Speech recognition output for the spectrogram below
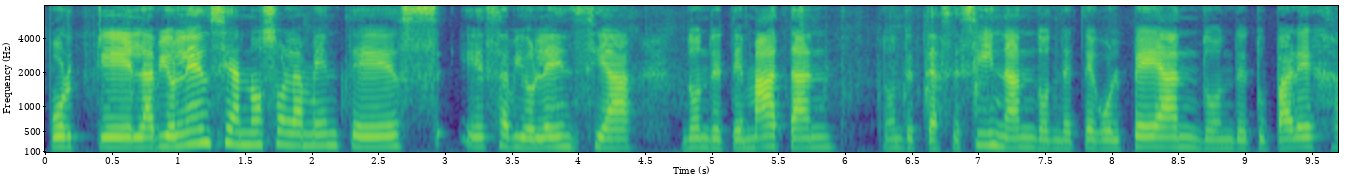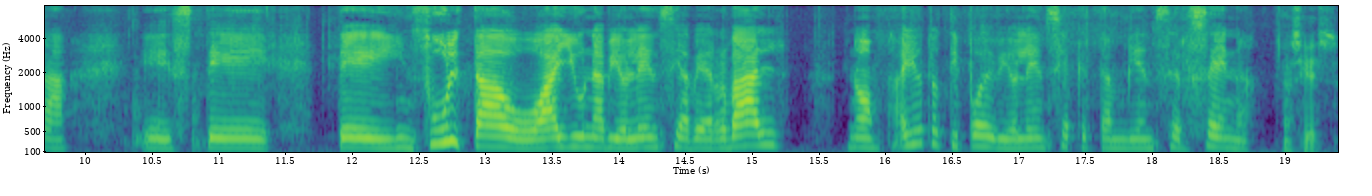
porque la violencia no solamente es esa violencia donde te matan, donde te asesinan, donde te golpean, donde tu pareja este te insulta o hay una violencia verbal. No, hay otro tipo de violencia que también cercena. Así es.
